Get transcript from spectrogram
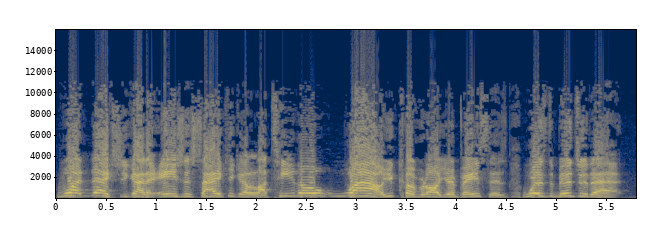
What next? You got an Asian sidekick and a Latino? Wow, you covered all your bases. Where's the midget at?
